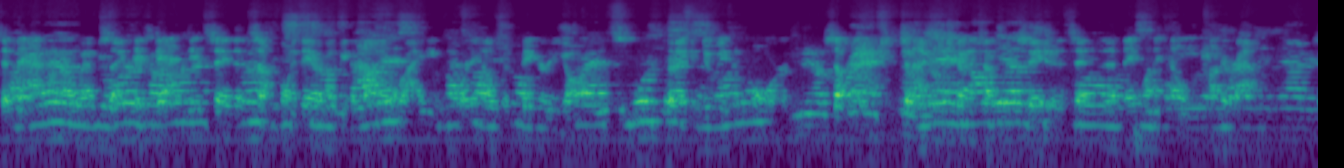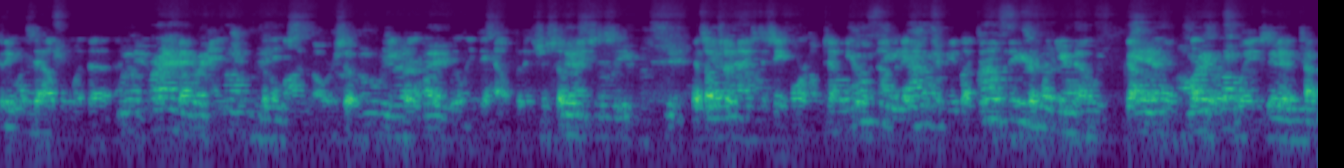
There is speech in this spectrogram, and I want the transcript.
to that on our website. His dad did say that at some point they are hoping to buy a riding mower to help with bigger yards, so they can do even more. Somebody tonight just got in touch with the station and said that they want to help Hunter out. So he wants to help him with a, a new better engine for the lawnmower. So people are willing to help, and it's just so nice to see. It's also nice to see more hometown hero nominations. If you'd like to nominate someone you know, we've got a whole plethora of ways to get in touch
